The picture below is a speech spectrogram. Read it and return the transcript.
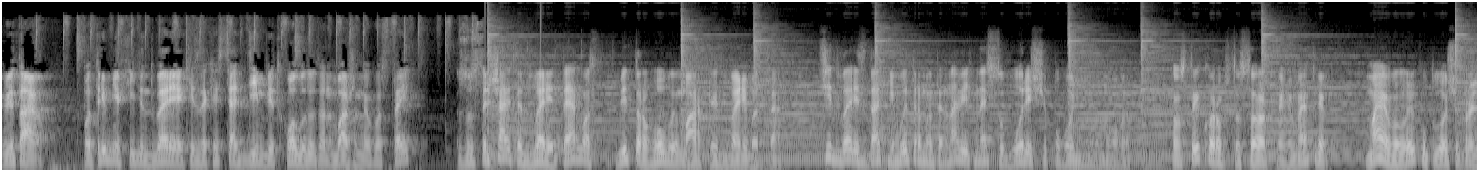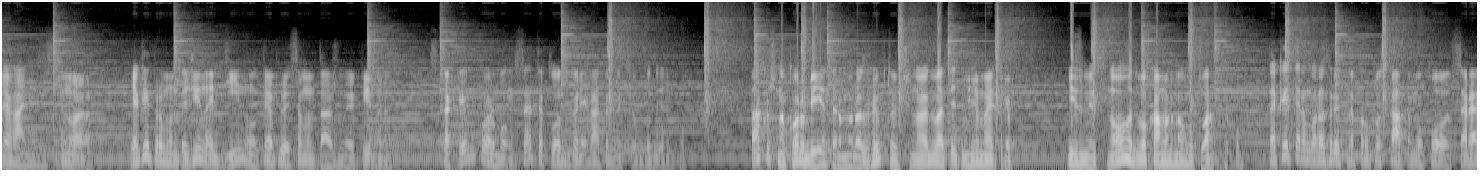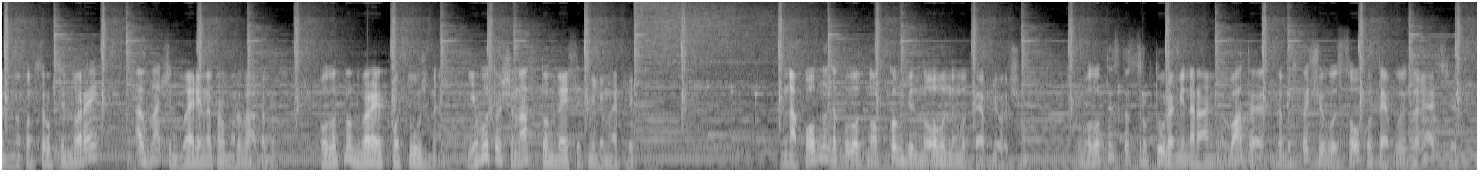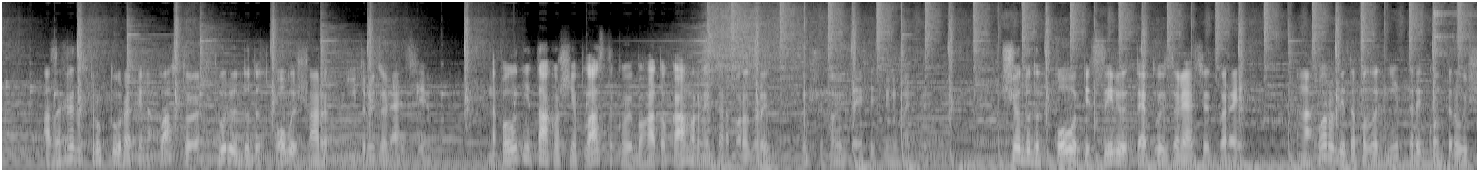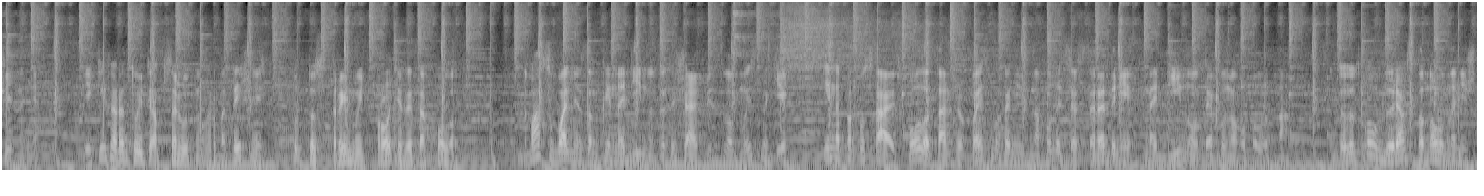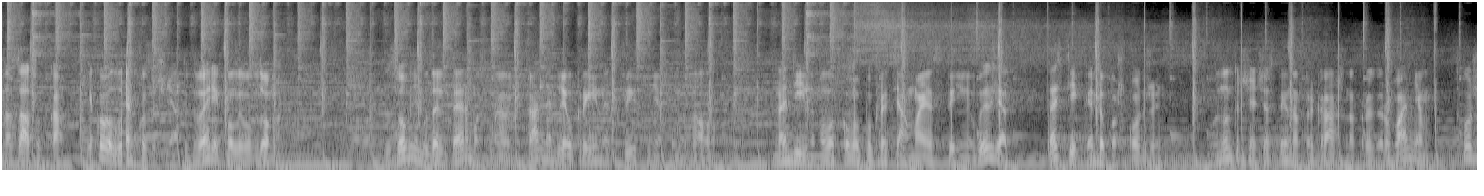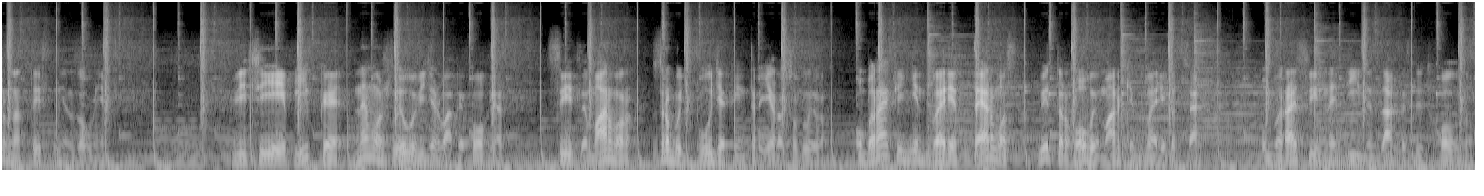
Вітаю! Потрібні вхідні двері, які захистять дім від холоду та небажаних гостей? Зустрічайте двері термос від торгової марки Двері БЦ. Ці двері здатні витримати навіть найсуворіші погодні умови. Товстий короб 140 мм має велику площу прилягання зі стіною, який при монтажі надійно утеплюється монтажною піною. З таким коробом все тепло зберігатиметься в будинку. Також на коробі є терморозрив товщиною 20 мм із міцного двокамерного пластику. Такий терморозрив не пропускатиме холод всередину конструкції дверей, а значить двері не промерзатимуть. Полотно дверей потужне, його товщина 110 мм. Наповнене полотно комбінованим утеплювачем. Волокниста структура мінеральної вати забезпечує високу теплоізоляцію, а закрита структура пінопласту створює додатковий шар гідроізоляції. На полотні також є пластиковий багатокамерний терморозрив товщиною 10 мм, що додатково підсилює теплоізоляцію дверей. На коробі та полотні три контрущільнення, які гарантують абсолютну герметичність, тобто стримують протяги та холод. Два сувальні замки надійно захищають від зловмисників і не пропускають холод, адже весь механізм знаходиться всередині надійно утепленого полотна. Додатково в дверях встановлена нічна засувка, якою легко зачиняти двері, коли ви вдома. Зовні модель термос має унікальне для України стиснення по металу. Надійне молоткове покриття має стильний вигляд та стійке до пошкоджень. Внутрішня частина прикрашена фрезеруванням, схожим на стиснення зовні. Від цієї плівки неможливо відірвати погляд. Світлий мармур зробить будь-який інтер'єр особливим. Обирай фігні двері термос від торгової марки Двері БЦ. Обирай свій надійний захист від холоду.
